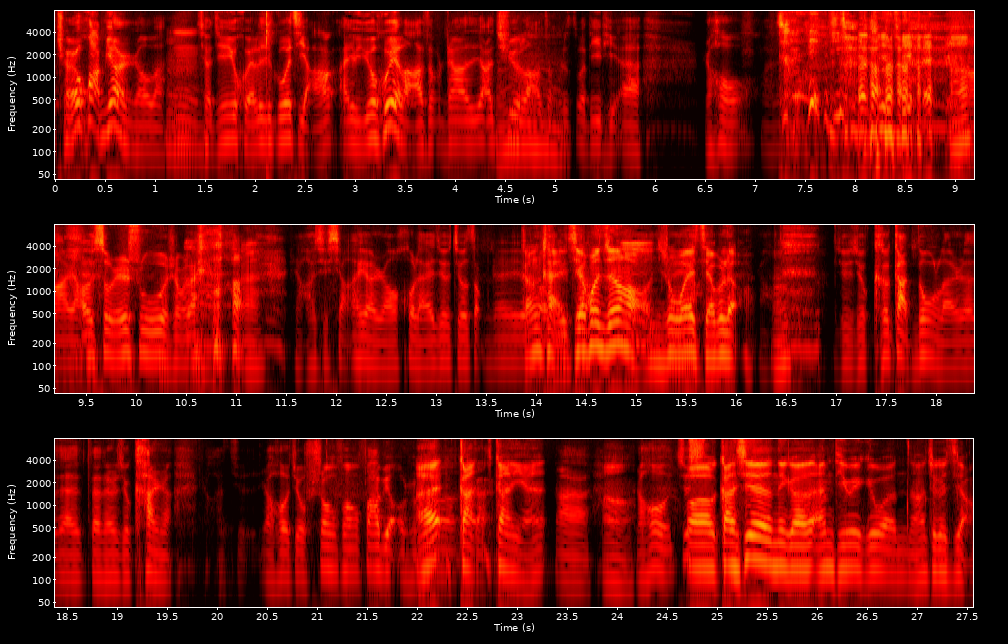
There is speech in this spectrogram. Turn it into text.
全是画面，你知道吧？嗯小金一回来就给我讲，哎呦，约会了，怎么着呀？去了，嗯怎么着坐地铁，然后坐地铁 啊，然后送人书什么来着，哎然后就想，哎呀，然后后来就就怎么着，感慨结婚真好，你说我也结不了，嗯，就就可感动了，然后在在那儿就看着，然后就双方发表什么哎，感感言哎，啊，然后就是呃，感谢那个 MTV 给我拿这个奖，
